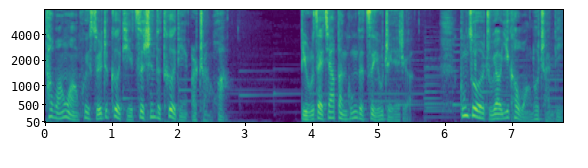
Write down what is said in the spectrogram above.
它往往会随着个体自身的特点而转化。比如在家办公的自由职业者，工作主要依靠网络传递，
